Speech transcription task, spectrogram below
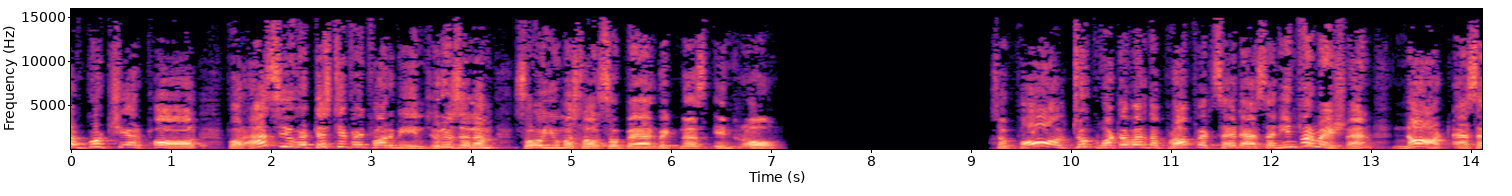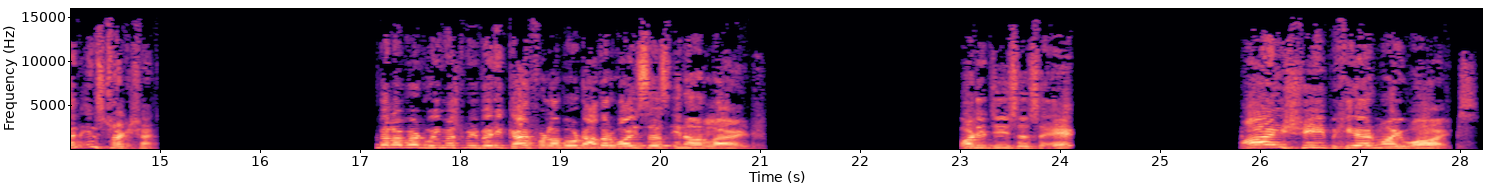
of good cheer, Paul, for as you have testified for me in Jerusalem, so you must also bear witness in Rome. So Paul took whatever the prophet said as an information, not as an instruction. Beloved, we must be very careful about other voices in our life. What did Jesus say? My sheep hear my voice,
